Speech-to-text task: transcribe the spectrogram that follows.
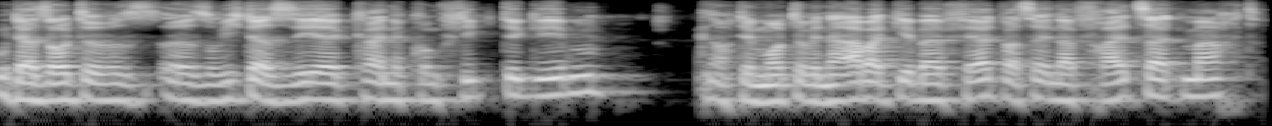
Und da sollte, äh, so wie ich das sehe, keine Konflikte geben. Nach dem Motto, wenn der Arbeitgeber erfährt, was er in der Freizeit macht,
